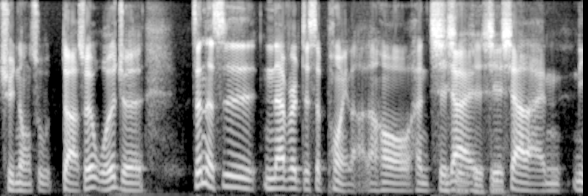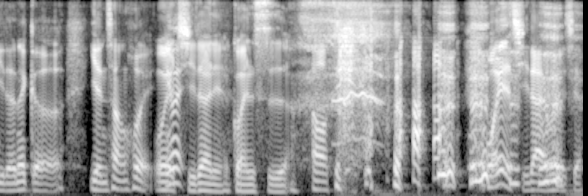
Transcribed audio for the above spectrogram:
去弄出，对啊，所以我就觉得。真的是 never disappoint 啦，然后很期待接下来你的那个演唱会。我也期待你的官司啊！哦，对，我也期待，我也期待。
